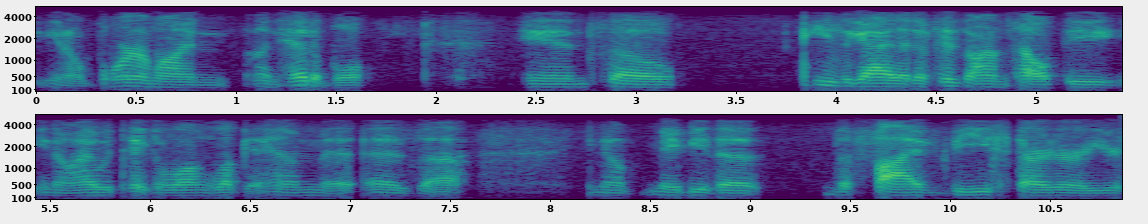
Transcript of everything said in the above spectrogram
you know, borderline unhittable. And so he's a guy that if his arm's healthy, you know, I would take a long look at him as, uh, you know, maybe the the five B starter or your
